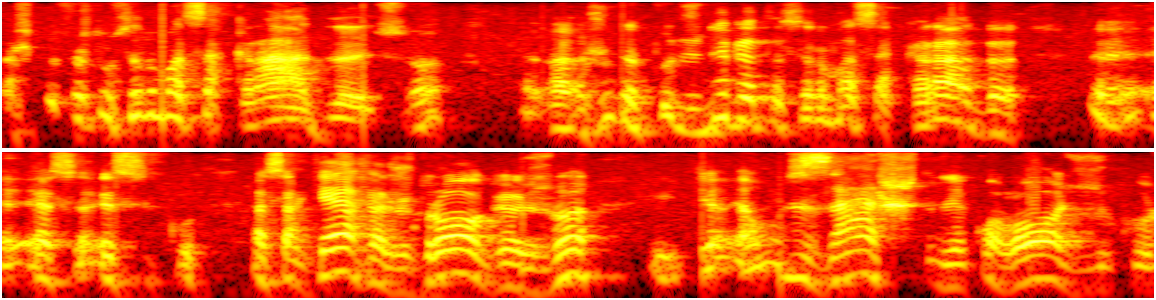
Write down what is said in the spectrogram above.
as pessoas estão sendo massacradas. Né? A juventude negra está sendo massacrada. essa, esse, essa guerra às drogas né? é um desastre ecológico,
